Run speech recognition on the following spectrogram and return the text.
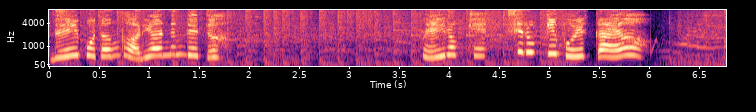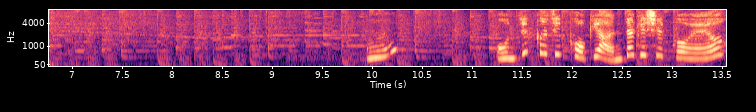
늘 보던 거리였는데도 왜 이렇게 새롭게 보일까요? 응? 언제까지 거기 앉아 계실 거예요?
